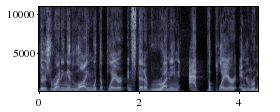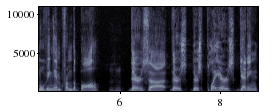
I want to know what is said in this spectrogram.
There's running in line with the player instead of running at the player and mm-hmm. removing him from the ball. Mm-hmm. There's uh there's there's players getting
